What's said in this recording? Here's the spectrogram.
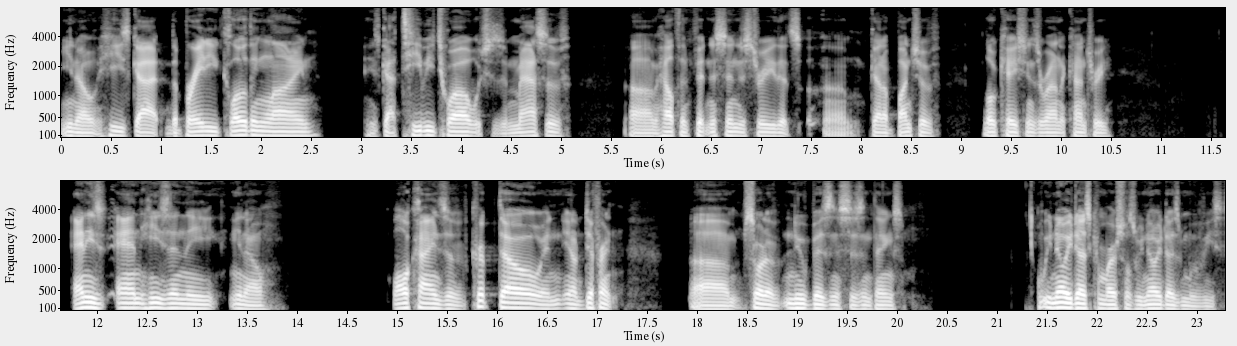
you know, he's got the Brady clothing line. He's got TB12, which is a massive um, health and fitness industry that's um, got a bunch of locations around the country. And he's and he's in the you know all kinds of crypto and you know different um, sort of new businesses and things. We know he does commercials. We know he does movies.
